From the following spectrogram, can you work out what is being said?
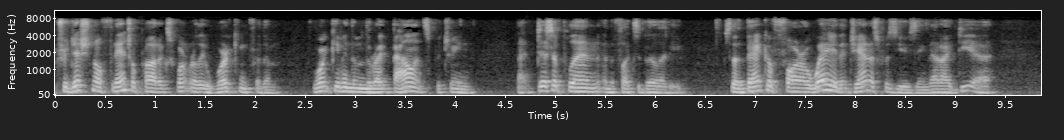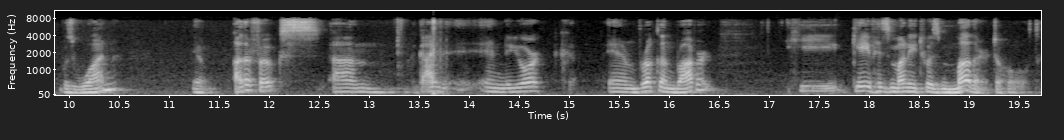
traditional financial products weren't really working for them, weren't giving them the right balance between that discipline and the flexibility. So, the Bank of Far Away that Janice was using, that idea, was one. You know, other folks, um, a guy in New York, in Brooklyn, Robert, he gave his money to his mother to hold.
